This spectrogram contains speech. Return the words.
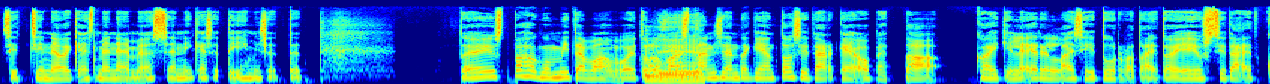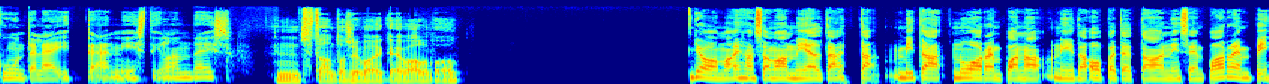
sitten sinne oikeasti menee myös sen ikäiset ihmiset. Että toi on just paha, kun mitä vaan voi tulla niin. vastaan, niin sen takia on tosi tärkeää opettaa kaikille erilaisia turvataitoja ja just sitä, että kuuntelee itseään niissä tilanteissa. Hmm, sitä on tosi vaikea valvoa. Joo, mä oon ihan samaa mieltä, että mitä nuorempana niitä opetetaan, niin sen parempi.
